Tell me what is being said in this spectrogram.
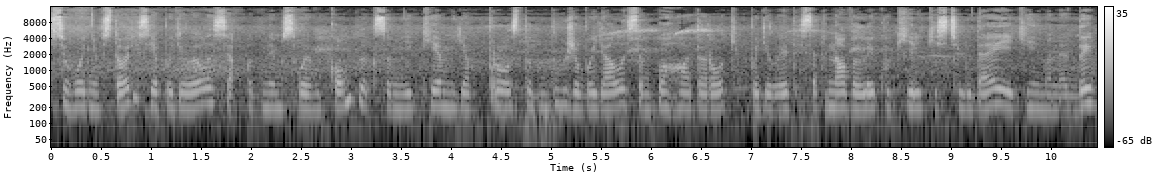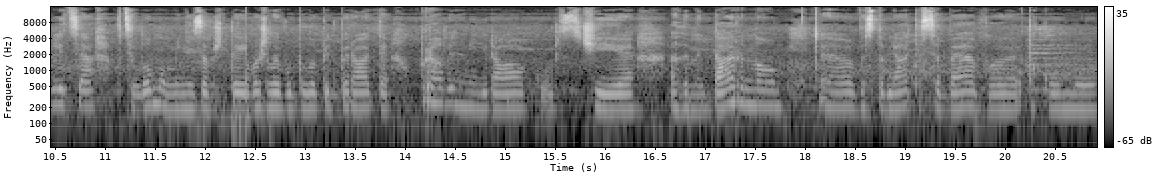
Сьогодні в сторіс я поділилася одним своїм комплексом, яким я просто дуже боялася багато років поділитися на велику кількість людей, які мене дивляться. В цілому мені завжди важливо було підбирати правильний ракурс чи елементарно е, виставляти себе в такому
